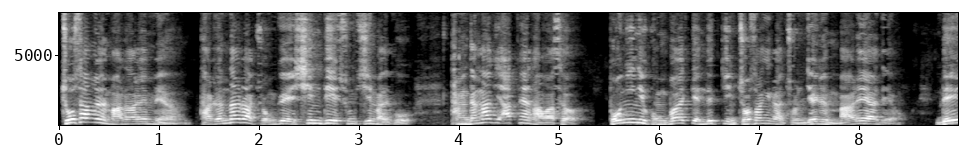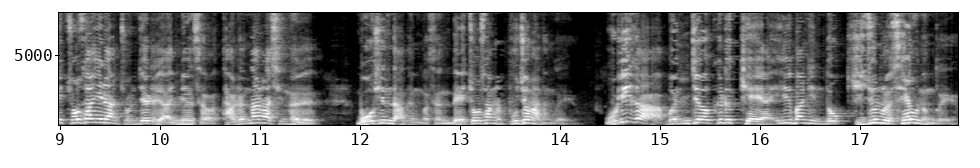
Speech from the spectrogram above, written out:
조상을 말하려면 다른 나라 종교의 신 뒤에 숨지 말고 당당하게 앞에 나와서 본인이 공부할 때 느낀 조상이란 존재를 말해야 돼요. 내 조상이란 존재를 알면서 다른 나라 신을 모신다는 것은 내 조상을 부정하는 거예요. 우리가 먼저 그렇게 해야 일반인도 기준을 세우는 거예요.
